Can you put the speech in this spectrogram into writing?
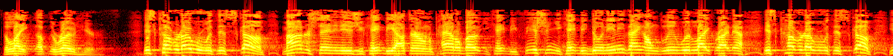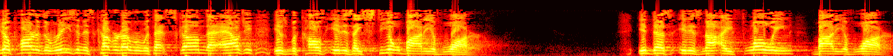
the lake up the road here. It's covered over with this scum. My understanding is you can't be out there on a paddle boat, you can't be fishing, you can't be doing anything on Glenwood Lake right now. It's covered over with this scum. You know, part of the reason it's covered over with that scum, that algae, is because it is a still body of water. It does, it is not a flowing body of water.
